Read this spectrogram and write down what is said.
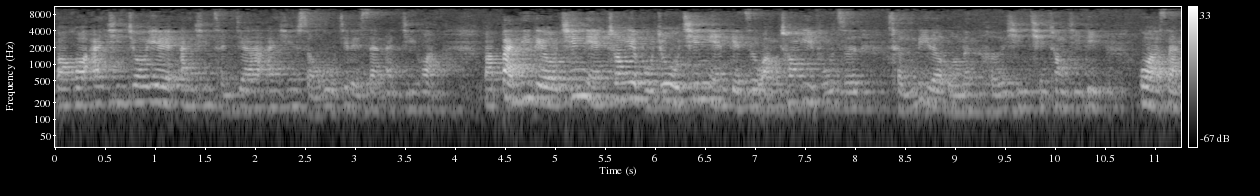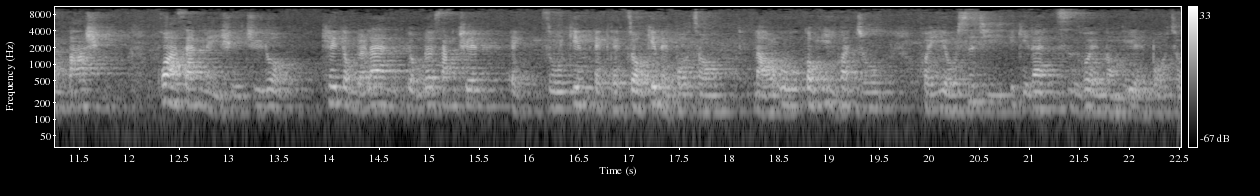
包括安心就业、安心成家、安心守护这个三安计划。啊，办理了青年创业补助、青年点子王创意扶植，成立了我们核心青创基地，挂山八学，华山美学聚落，启动了咱永乐商圈诶资金诶诶租金的补助，老屋公益换租，回游市集以及咱智慧农业的补助。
